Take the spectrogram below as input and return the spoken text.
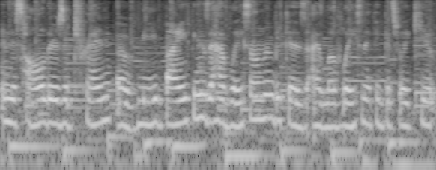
in this haul there's a trend of me buying things that have lace on them because I love lace and I think it's really cute.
